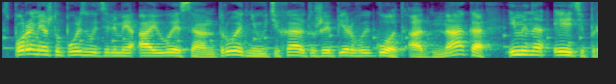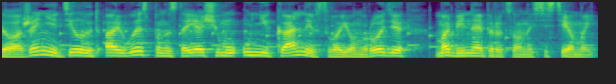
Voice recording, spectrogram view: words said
Споры между пользователями iOS и Android не утихают уже первый год, однако именно эти приложения делают iOS по-настоящему уникальной в своем роде мобильной операционной системой.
